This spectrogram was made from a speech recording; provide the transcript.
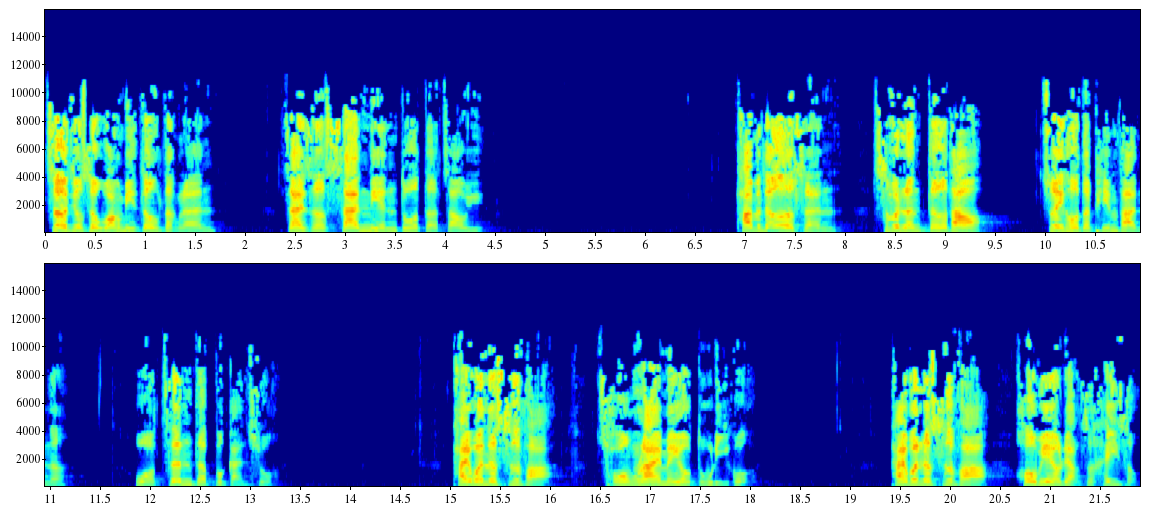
这就是王敏忠等人在这三年多的遭遇。他们的二审是不是能得到最后的平反呢？我真的不敢说。台湾的司法从来没有独立过。台湾的司法后边有两只黑手，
